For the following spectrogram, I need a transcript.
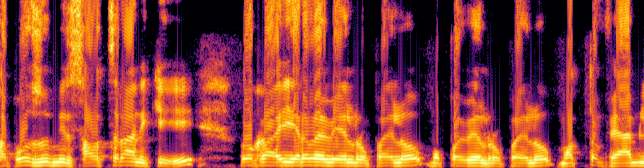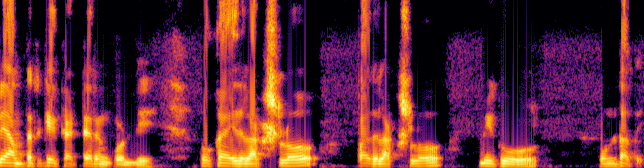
సపోజ్ మీరు సంవత్సరానికి ఒక ఇరవై వేల రూపాయలు ముప్పై వేల రూపాయలు మొత్తం ఫ్యామిలీ అంతటికీ కట్టారనుకోండి ఒక ఐదు లక్షలు పది లక్షలు మీకు ఉంటుంది.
